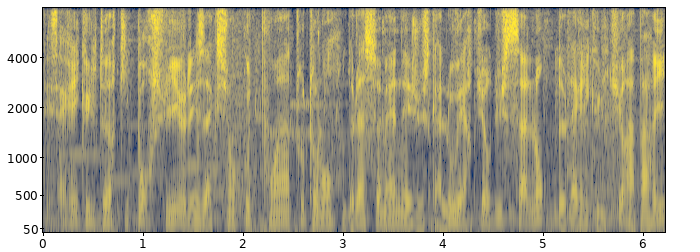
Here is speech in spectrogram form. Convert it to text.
Des agriculteurs qui poursuivent les actions coup de poing tout au long de la semaine et jusqu'à l'ouverture du salon de l'agriculture à Paris.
